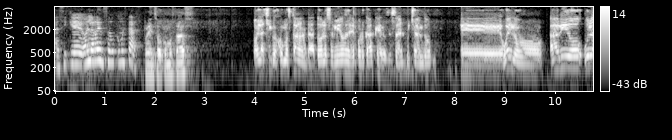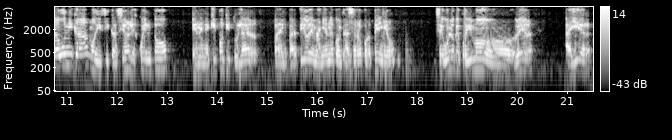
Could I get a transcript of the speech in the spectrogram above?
Así que, hola Renzo, ¿cómo estás? Renzo, ¿cómo estás? Hola chicos, ¿cómo están? A todos los amigos de Deportes que nos están escuchando. Eh, bueno, ha habido una única modificación, les cuento, en el equipo titular para el partido de mañana contra Cerro Porteño según lo que pudimos ver ayer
